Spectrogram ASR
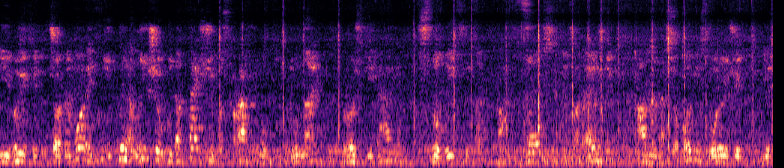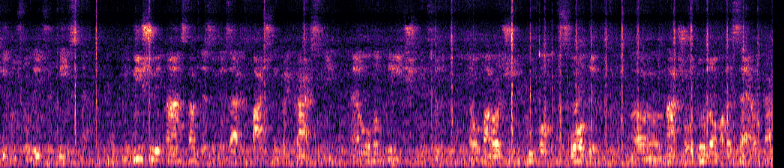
і вихід в Чорне море, ніде лише в Будапешті по-справжньому Дунай розділяє столицю на два. Зовсім незалежний, але на сьогодні створюючи єдину столицю міста. Лівіше від нас, там, де ви зараз бачите прекрасні неоготичні, куполом своди е, нашого дурдома веселка,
